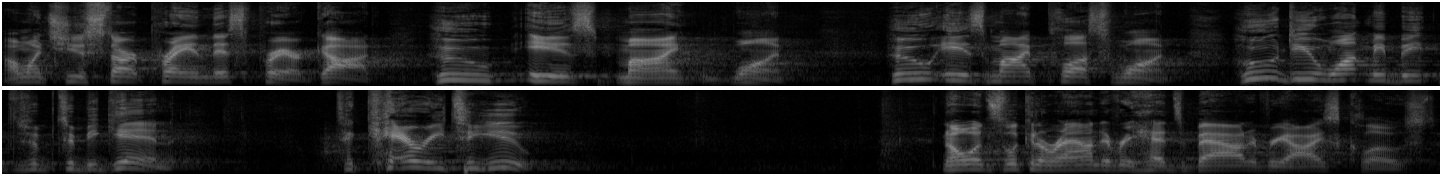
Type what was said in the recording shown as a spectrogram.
I want you to start praying this prayer God, who is my one? Who is my plus one? Who do you want me be, to, to begin to carry to you? No one's looking around, every head's bowed, every eye's closed.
